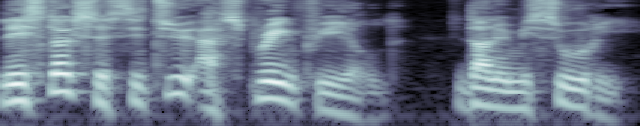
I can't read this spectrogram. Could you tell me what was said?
Les stocks se situent à Springfield, dans le Missouri.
